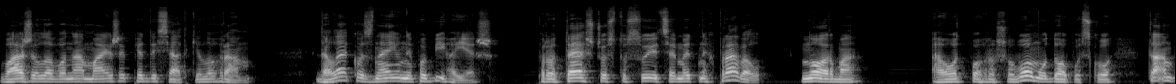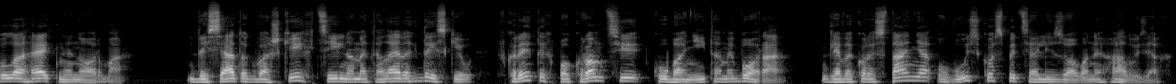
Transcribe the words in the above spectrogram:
Важила вона майже 50 кілограм. Далеко з нею не побігаєш. Про те, що стосується митних правил норма. А от по грошовому допуску там була геть не норма. Десяток важких цільнометалевих дисків, вкритих по кромці кубанітами бора для використання у вузькоспеціалізованих галузях.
